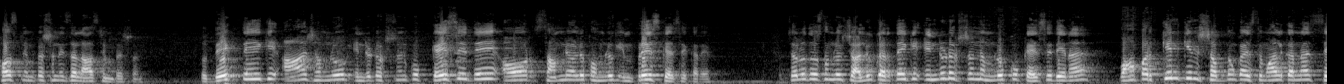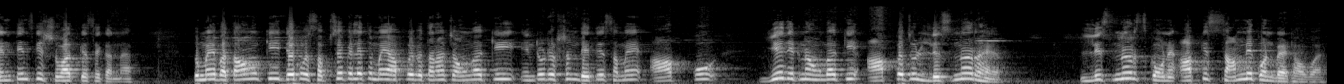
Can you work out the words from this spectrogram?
first impression is the last impression तो देखते हैं कि आज हम लोग इंट्रोडक्शन को कैसे दें और सामने वाले को हम लोग इंप्रेस कैसे करें। चलो दोस्त, हम लोग चालू करते हैं कि इंट्रोडक्शन हम लोग को कैसे देना है, वहाँ पर किन किन शब्दों का इस्तेमाल करना है सेंटेंस की शुरुआत कैसे करना है। तो मैं बताऊँ कि देखो, सबसे पहले तो मैं आपको बताना चाहूँगा कि इंट्रोडक्शन देते समय आपको यह देखना होगा कि आपका जो लिसनर है लिसनर्स कौन है? आपके सामने कौन बैठा हुआ है?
